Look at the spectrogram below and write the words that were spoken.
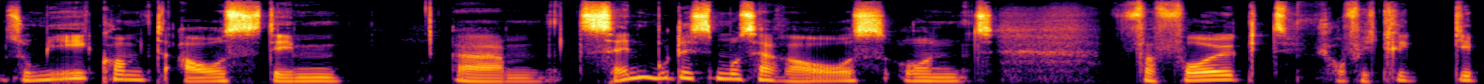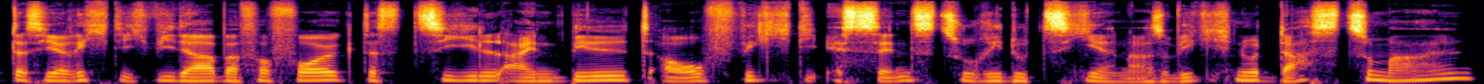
Sumie kommt aus dem ähm, Zen-Buddhismus heraus und verfolgt, ich hoffe, ich gebe das hier richtig wieder, aber verfolgt das Ziel, ein Bild auf wirklich die Essenz zu reduzieren. Also wirklich nur das zu malen,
